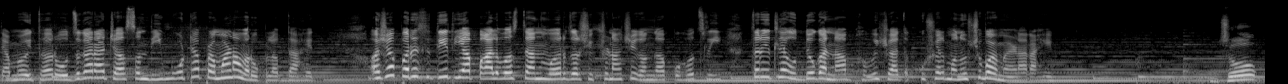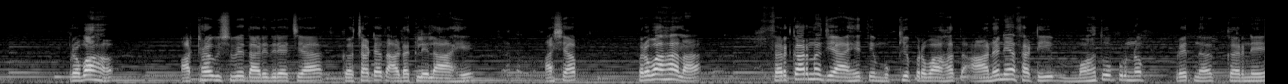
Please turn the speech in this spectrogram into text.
त्यामुळे इथं रोजगाराच्या संधी मोठ्या प्रमाणावर उपलब्ध आहेत. अशा परिस्थितीत या पालवस्त्यांवर जर शिक्षणाची गंगा पोहोचली तर इथल्या उद्योगांना भविष्यात कुशल मनुष्यबळ मिळणार आहे. जो प्रवाह अठरा विश्वे दारिद्र्याच्या कचाट्यात अडकलेला आहे अशा प्रवाहाला सरकारनं जे आहे ते मुख्य प्रवाहात आणण्यासाठी महत्त्वपूर्ण प्रयत्न करणे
